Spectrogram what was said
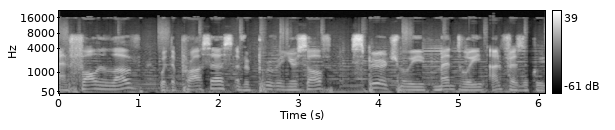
and fall in love with the process of improving yourself spiritually, mentally, and physically.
